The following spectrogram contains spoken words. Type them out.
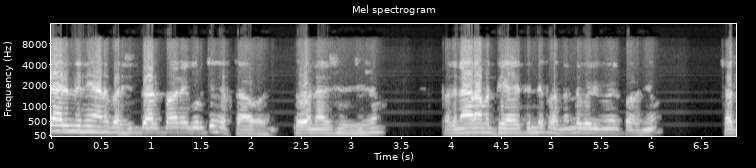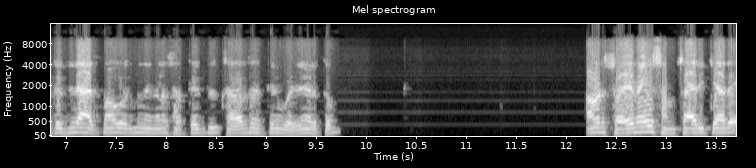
കാര്യം തന്നെയാണ് പരിശുദ്ധാത്മാവിനെ കുറിച്ച് കർത്താവ് പറഞ്ഞു പതിനാറാം അധ്യായത്തിന്റെ പന്ത്രണ്ട് പതിമൂന്നിൽ പറഞ്ഞു സത്യത്തിന്റെ ആത്മാവ് വരുമ്പോൾ നിങ്ങളെ സത്യത്തിൽ സകല സത്യത്തിന് വഴിനിർത്തും അവൻ സ്വയമേ സംസാരിക്കാതെ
